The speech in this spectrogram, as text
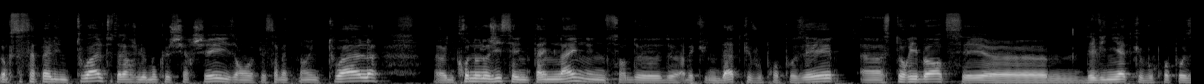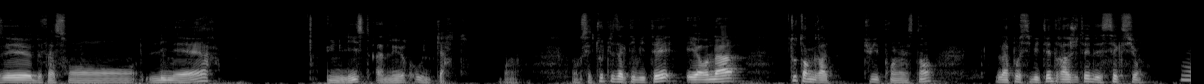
Donc ça s'appelle une toile, tout à l'heure le mot que je cherchais, ils ont appelé ça maintenant une toile. Euh, une chronologie c'est une timeline, une sorte de, de- avec une date que vous proposez. Un storyboard c'est euh, des vignettes que vous proposez de façon linéaire. Une liste, un mur ou une carte. Voilà. Donc c'est toutes les activités et on a, tout en gratuit pour l'instant, la possibilité de rajouter des sections. Mm.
